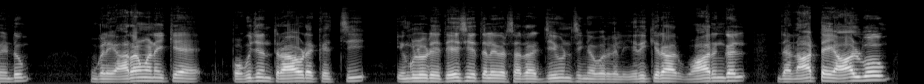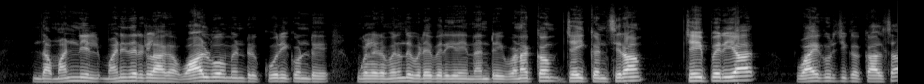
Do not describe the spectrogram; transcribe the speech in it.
வேண்டும். உங்களை அரவணைக்க பகுஜன் திராவிட கட்சி எங்களுடைய தேசிய தலைவர் சர்தார் ஜீவன் சிங் அவர்கள் இருக்கிறார். வாருங்கள் இந்த நாட்டை ஆள்வோம் இந்த மண்ணில் மனிதர்களாக வாழ்வோம் என்று கூறிக்கொண்டு உங்களிடமிருந்து விடைபெறுகிறேன். நன்றி வணக்கம். ஜெய் கன்சிராம் ஜெய் பெரியார். வாய்குருஜிக்கு கால்சா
